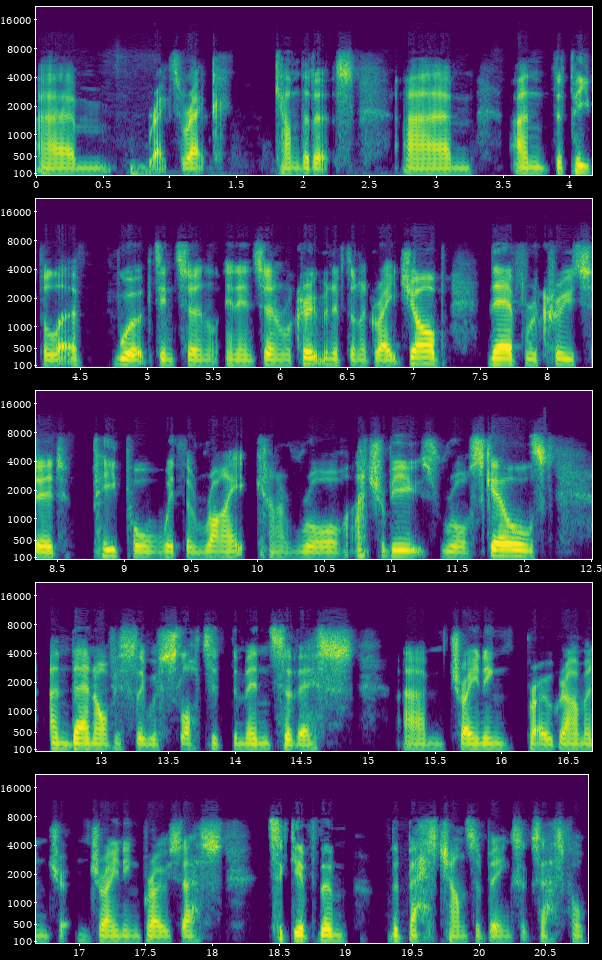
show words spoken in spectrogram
um, rec to rec candidates um, and the people that have worked internal in internal recruitment have done a great job. They've recruited people with the right kind of raw attributes, raw skills, and then obviously we've slotted them into this um, training program and tra- training process to give them the best chance of being successful.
